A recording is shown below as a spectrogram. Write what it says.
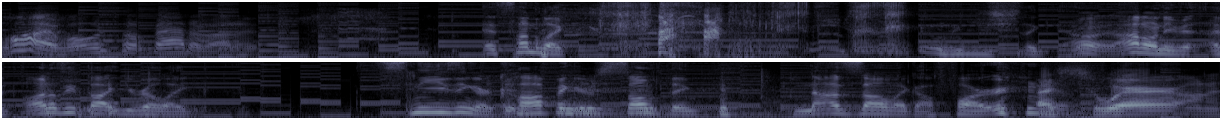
Why? What was so bad about it? It sounded like. Should, like I, don't, I don't even. I honestly thought you were like sneezing or coughing or something. Not sound like a fart. I swear on a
